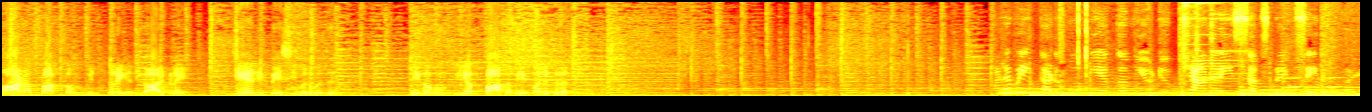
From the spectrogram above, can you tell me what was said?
மாடம்பாக்கம் மின்துறை அதிகாரிகளை கேலி பேசி வருவது மிகவும் வியப்பாகவே வருகிறது. அளவை தடுப்போம் இயக்கம் யூடியூப் சேனலை சப்ஸ்கிரைப் செய்திருங்கள்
